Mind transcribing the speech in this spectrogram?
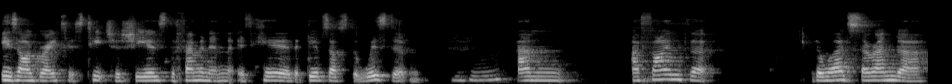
is our greatest teacher. She is the feminine that is here, that gives us the wisdom. Mm-hmm. And I find that the word surrender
